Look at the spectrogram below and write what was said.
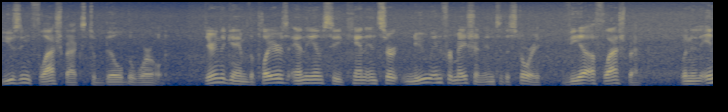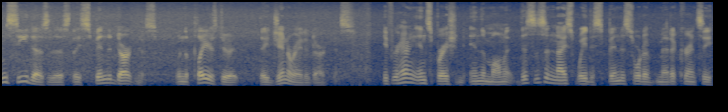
using flashbacks to build the world. During the game, the players and the MC can insert new information into the story via a flashback. When an MC does this, they spend a darkness. When the players do it, they generate a darkness. If you're having inspiration in the moment, this is a nice way to spend a sort of meta currency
